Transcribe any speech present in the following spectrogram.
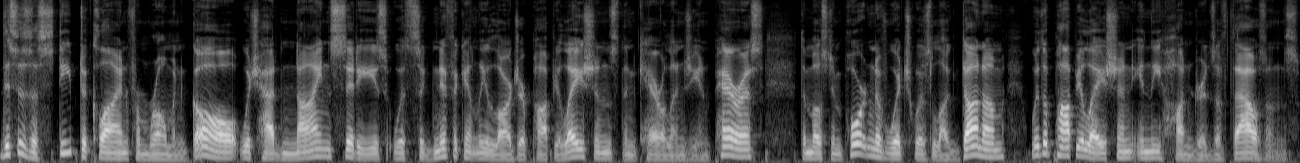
This is a steep decline from Roman Gaul, which had nine cities with significantly larger populations than Carolingian Paris, the most important of which was Lugdunum, with a population in the hundreds of thousands.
